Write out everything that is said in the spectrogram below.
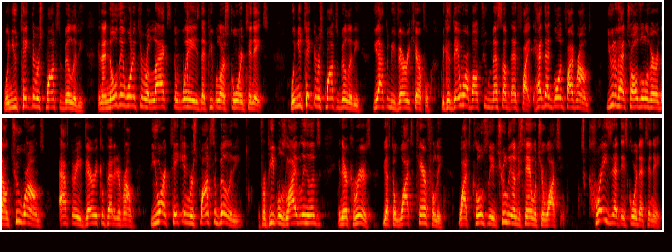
when you take the responsibility, and I know they wanted to relax the ways that people are scoring 10 8s, when you take the responsibility, you have to be very careful because they were about to mess up that fight. Had that gone five rounds, you would have had Charles Oliveira down two rounds after a very competitive round. You are taking responsibility for people's livelihoods and their careers. You have to watch carefully, watch closely, and truly understand what you're watching. It's crazy that they scored that 10 8.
